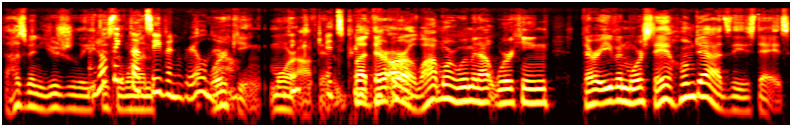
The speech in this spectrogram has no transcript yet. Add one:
The husband usually I don't is think the one that's even real now. working more often. it's But there are a lot more women out working. There are even more stay-at-home dads these days.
